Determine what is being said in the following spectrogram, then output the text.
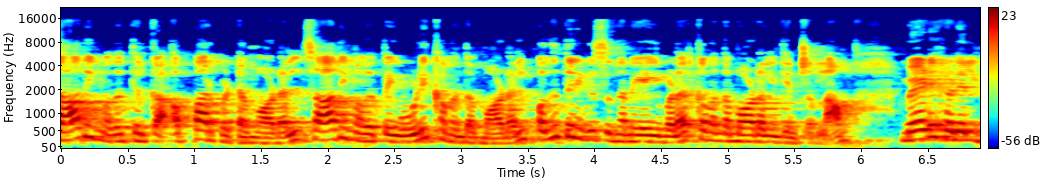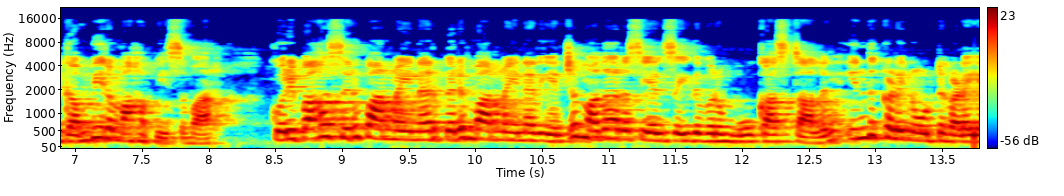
சாதி மதத்திற்கு அப்பாற்பட்ட மாடல் சாதி மதத்தை ஒழிக்க வந்த மாடல் பகுத்தறிவு சிந்தனையை வளர்க்க வந்த மாடல் என்றெல்லாம் மேடைகளில் கம்பீரமாக பேசுவார். குறிப்பாக சிறுபான்மையினர் பெரும்பான்மையினர் என்று மத அரசியல் செய்து வரும் மு ஸ்டாலின் இந்துக்களின் ஓட்டுகளை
